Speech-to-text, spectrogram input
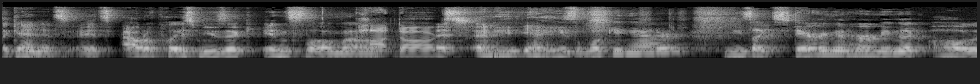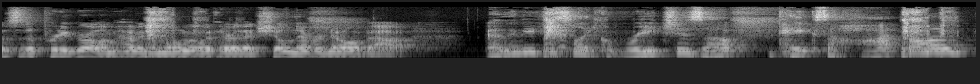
Again, it's it's out of place music in slow mo. Hot dogs. And, and he, yeah, he's looking at her and he's like staring at her and being like, "Oh, this is a pretty girl. I'm having a moment with her that she'll never know about." And then he just like reaches up, takes a hot dog,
